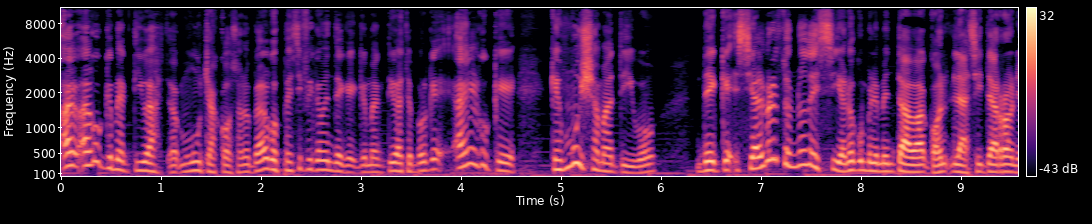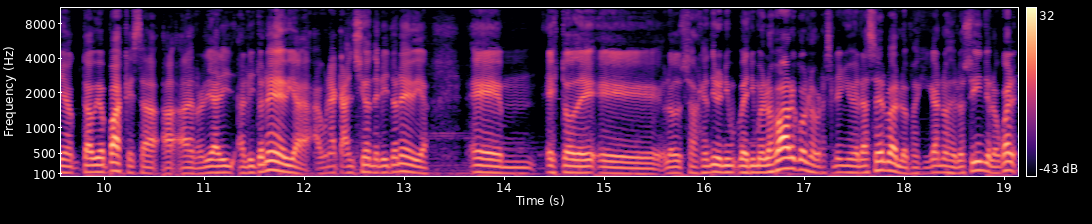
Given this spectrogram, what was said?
algo que me activaste, muchas cosas, ¿no? pero algo específicamente que, que me activaste, porque hay algo que, que es muy llamativo, de que si Alberto no decía, no complementaba con la cita errónea de Octavio Paz, que es a, en realidad a Lito Nevia, a una canción de Lito Nevia, eh, esto de eh, los argentinos venimos de los barcos, los brasileños de la selva, los mexicanos de los indios, lo cual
